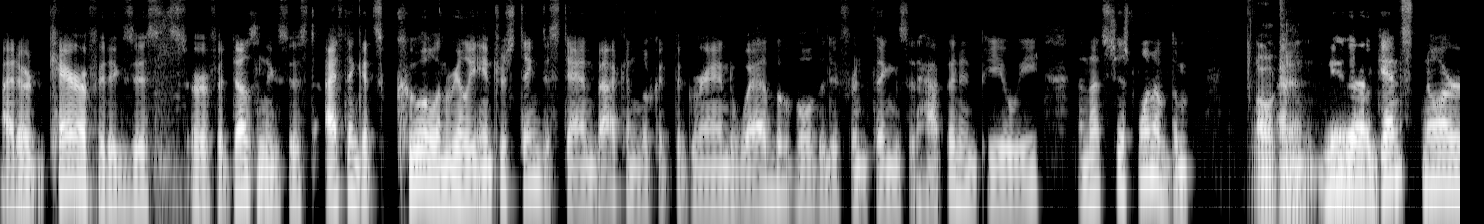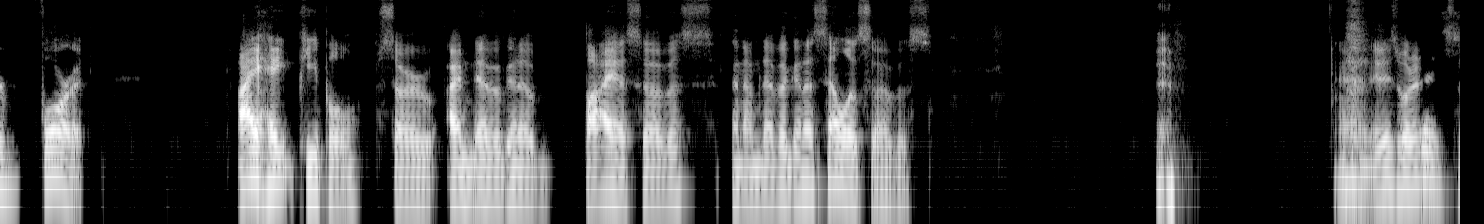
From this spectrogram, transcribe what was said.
I don't care if it exists or if it doesn't exist. I think it's cool and really interesting to stand back and look at the grand web of all the different things that happen in PoE, and that's just one of them. Okay. I'm neither against nor for it. I hate people, so I'm never going to buy a service and I'm never going to sell a service. Yeah. Yeah, it is what it is.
